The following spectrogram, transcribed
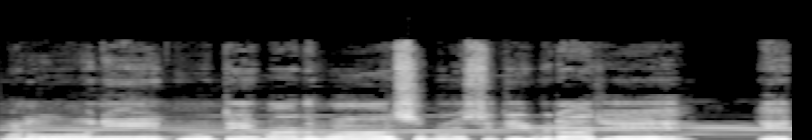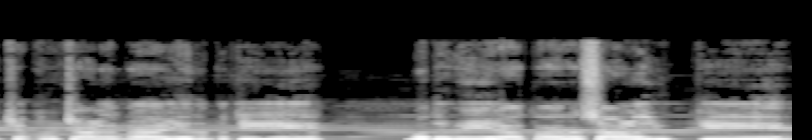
म्हणून तू ते माधवा सगुण स्थिती विराजे। हे चक्रचाळका यदपती वदवी आता रसाळ युक्ती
